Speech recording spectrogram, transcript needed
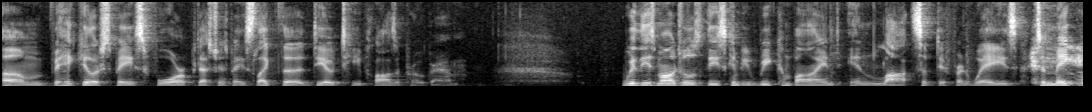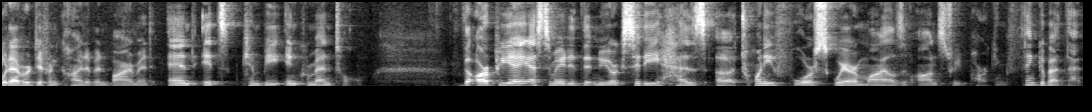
um, vehicular space for pedestrian space, like the DOT Plaza program. With these modules, these can be recombined in lots of different ways to make whatever different kind of environment, and it can be incremental. The RPA estimated that New York City has uh, 24 square miles of on-street parking. Think about that.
